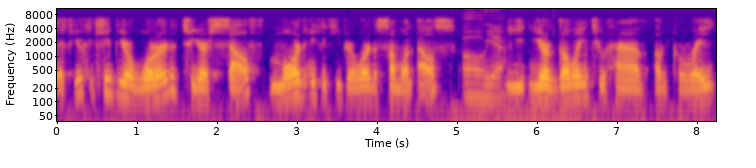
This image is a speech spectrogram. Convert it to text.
if you can keep your word to yourself more than you can keep your word to someone else, Oh yeah. y- you're going to have a great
